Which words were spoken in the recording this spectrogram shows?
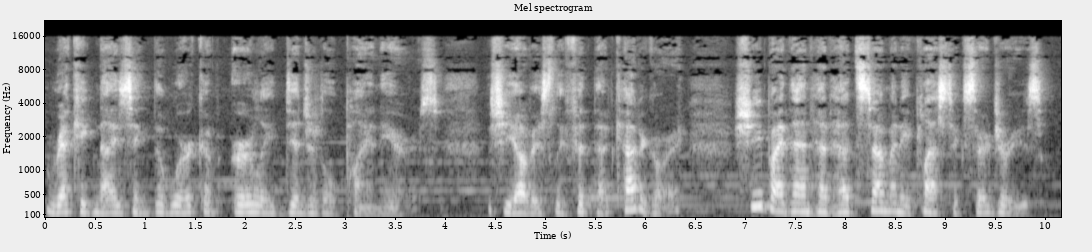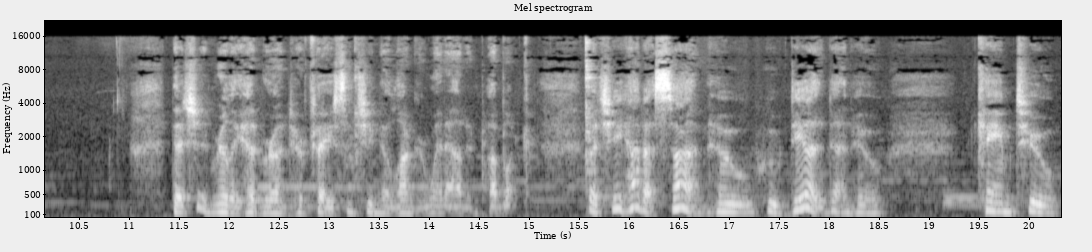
recognizing the work of early digital pioneers. She obviously fit that category. She by then had had so many plastic surgeries that she really had ruined her face and she no longer went out in public. But she had a son who, who did and who came to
